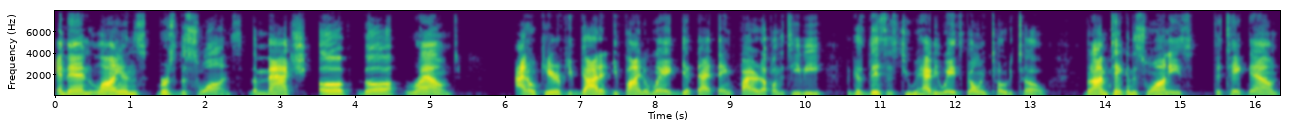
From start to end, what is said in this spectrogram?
And then Lions versus the Swans, the match of the round. I don't care if you've got it, you find a way, get that thing fired up on the TV because this is two heavyweights going toe to toe. But I'm taking the Swannies to take down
